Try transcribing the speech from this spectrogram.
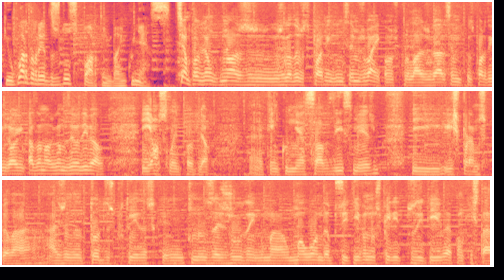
que o guarda-redes do Sporting bem conhece. Sim, é um pavilhão que nós, os jogadores do Sporting, conhecemos bem. Vamos por lá jogar, sempre que o Sporting joga em casa, nós jogamos em Odivelas. E é um excelente pavilhão. Eh, quem conhece sabe disso mesmo e, e esperamos pela ajuda de todos os portugueses que, que, nos ajudem numa uma onda positiva, num espírito positivo a conquistar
